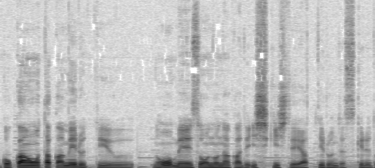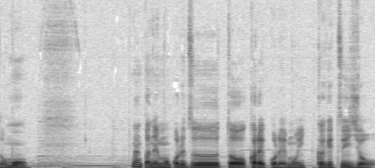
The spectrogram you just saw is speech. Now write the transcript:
五感を高めるっていうのを瞑想の中で意識してやってるんですけれどもなんかねもうこれずっとかれこれもう1ヶ月以上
